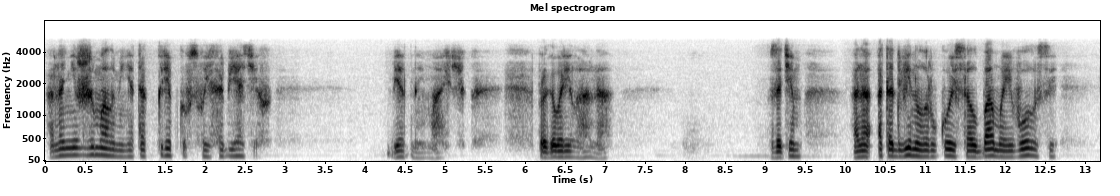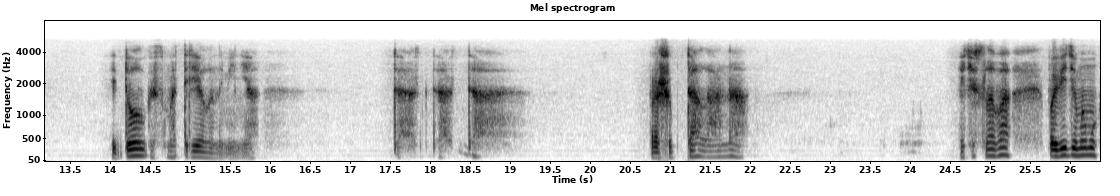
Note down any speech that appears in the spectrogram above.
она не сжимала меня так крепко в своих объятиях. «Бедный мальчик», — проговорила она. Затем она отодвинула рукой со лба мои волосы и долго смотрела на меня. «Да, да, да», — прошептала она. Эти слова, по-видимому,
